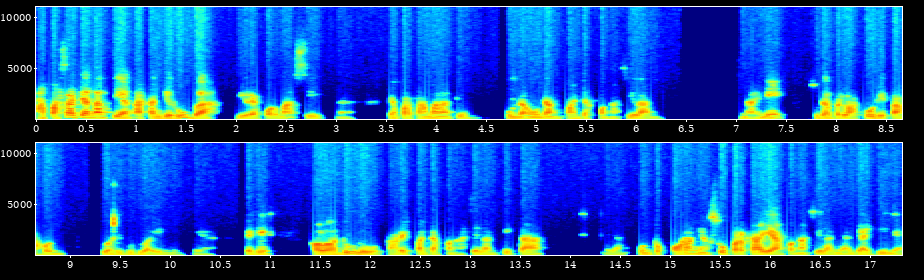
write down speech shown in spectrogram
apa saja nanti yang akan dirubah di reformasi? Nah, yang pertama nanti Undang-Undang Pajak Penghasilan. Nah, ini sudah berlaku di tahun 2002 ini ya. Jadi kalau dulu tarif pajak penghasilan kita ya untuk orang yang super kaya penghasilannya gajinya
